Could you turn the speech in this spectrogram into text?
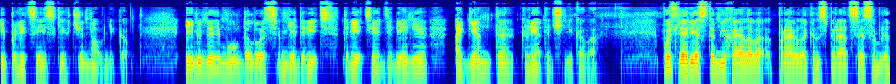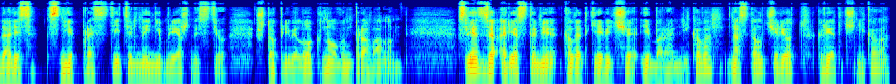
и полицейских чиновников. Именно ему удалось внедрить в третье отделение агента Клеточникова. После ареста Михайлова правила конспирации соблюдались с непростительной небрежностью, что привело к новым провалам. Вслед за арестами Колоткевича и Баранникова настал черед Клеточникова.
